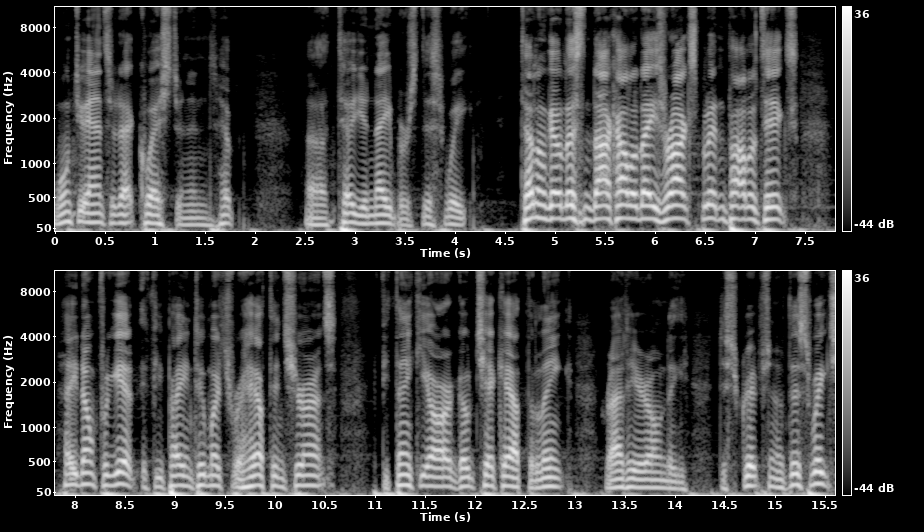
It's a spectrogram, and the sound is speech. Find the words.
Won't you answer that question and help uh, tell your neighbors this week? Tell them go listen to Doc Holliday's Rock Splitting Politics. Hey, don't forget if you're paying too much for health insurance, if you think you are, go check out the link right here on the description of this week's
